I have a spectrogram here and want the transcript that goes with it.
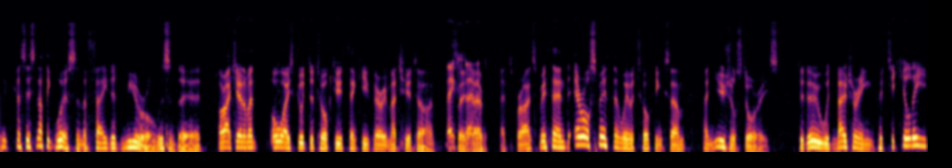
because there's nothing worse than a faded mural, isn't there? All right, gentlemen, always good to talk to you. Thank you very much for your time. Thanks, so, David. Uh, that's Brian Smith and Errol Smith, and we were talking some unusual stories to do with motoring, particularly,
